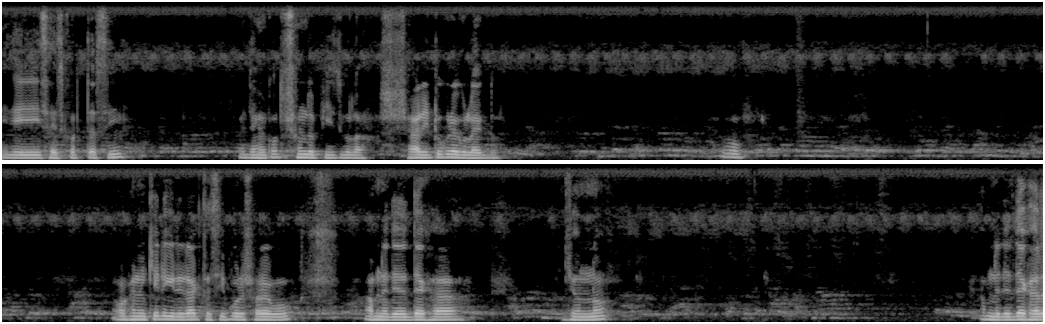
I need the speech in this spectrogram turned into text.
এই যে, এই সাইজ করতেছি। দেখেন কত সুন্দর পিসগুলো, শাড়ি টুকরাগুলো একদম। ওখানে কেটে কেটে রাখতেছি পরে সরাবো আপনাদের দেখা জন্য। আপনাদের দেখার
